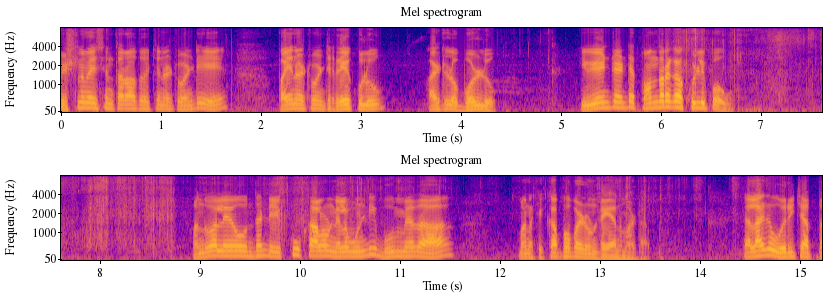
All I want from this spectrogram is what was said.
మిషన్ వేసిన తర్వాత వచ్చినటువంటి పైనటువంటి రేకులు వాటిలో బొళ్ళు. ఇవేంటంటే తొందరగా కుళ్ళిపోవు. అందువల్ల ఏమవుతుందంటే ఎక్కువ కాలం నిలవ ఉండి భూమి మీద మనకి కప్పబడి ఉంటాయి అన్నమాట అలాగే వరి చెత్త.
